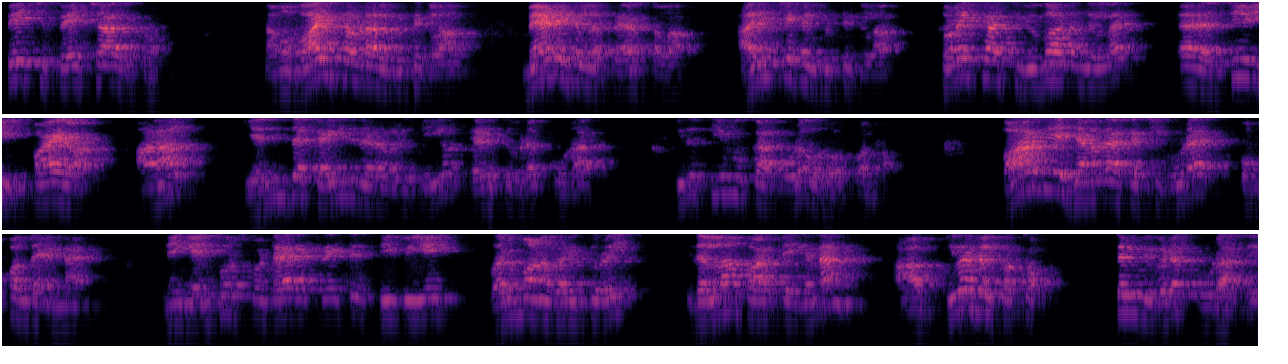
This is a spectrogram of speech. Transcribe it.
பேச்சு பேச்சா இருக்கணும். நம்ம வாய்ஸ் அவடால் விட்டுக்கலாம் மேடைகள்ல பேசலாம் அறிக்கைகள் விட்டுக்கலாம் தொலைக்காட்சி விவாதங்கள்ல சீறி பாயலாம். ஆனால் எந்த கைது நடவடிக்கையும் எடுத்துவிடக் கூடாது. இது திமுக கூட ஒரு ஒப்பந்தம். பாரதிய ஜனதா கட்சி கூட ஒப்பந்தம் என்ன? நீங்க என்போர்ஸ்மெண்ட் டைரக்டரேட் சிபிஐ வருமான வரித்துறை இதெல்லாம் பார்த்தீங்கன்னா இவர்கள் பக்கம் திரும்பி விடக்கூடாது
